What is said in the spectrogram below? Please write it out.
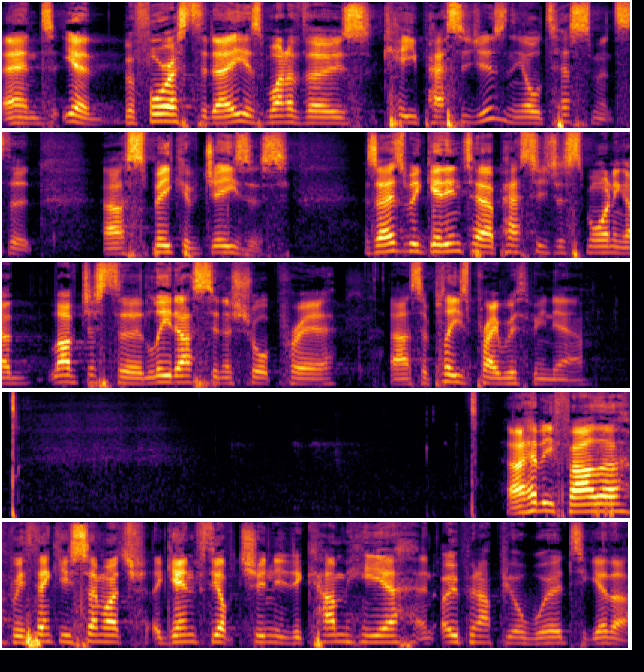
And yeah, before us today is one of those key passages in the Old Testaments that uh, speak of Jesus. So as we get into our passage this morning, I'd love just to lead us in a short prayer. Uh, so please pray with me now. Uh, Heavenly Father, we thank you so much again for the opportunity to come here and open up your word together,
